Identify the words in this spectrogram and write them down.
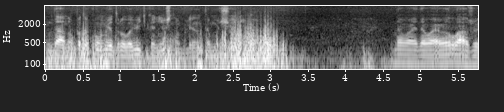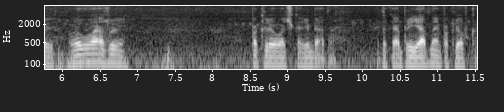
Да, но по такому ветру ловить, конечно, блин, это мучение. Давай, давай, вылаживай, вылаживай. Поклевочка, ребята. Такая приятная поклевка.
